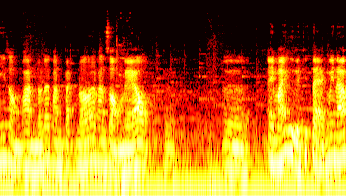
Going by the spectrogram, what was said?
นี้สองพันเราได้พันแปดเราได้พันสองแล้วอืม เออไอ้ไม้อื่นที่แตกไม่นับ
